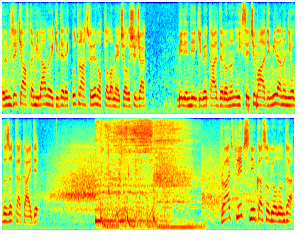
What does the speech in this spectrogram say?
önümüzdeki hafta Milano'ya giderek bu transferi noktalamaya çalışacak. Bilindiği gibi Calderon'un ilk seçim vaadi Milan'ın yıldızı Kaka'ydı. Phillips Newcastle yolunda.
